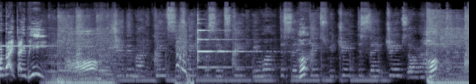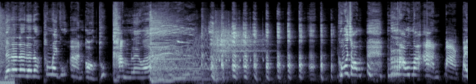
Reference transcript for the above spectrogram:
มันได้ใจพี่ อ๋อ ฮะ ฮะเดี๋ยวเดี๋ยวเดี๋ยวเดี๋ยวทำไมกูอ่านออกทุกคำเลยวะ คุณผู้ชม เรามาอ่านปาก ไป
